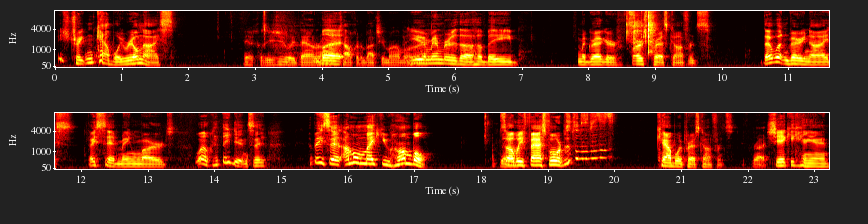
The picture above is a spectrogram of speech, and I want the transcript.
he's treating Cowboy real nice. Yeah, because he's usually downright But talking about your mama. You right? remember the Khabib McGregor first press conference? That wasn't very nice. They said mean words. Well, Khabib didn't say. Khabib said, "I'm gonna make you humble." So we fast forward. Cowboy press conference. Right. Shake your hand.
